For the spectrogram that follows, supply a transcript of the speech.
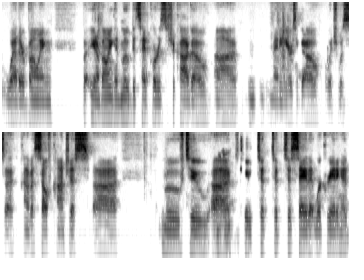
whether Boeing, but you know, Boeing had moved its headquarters to Chicago uh, many years ago, which was kind of a self-conscious uh, move to, uh, mm-hmm. to, to to to say that we're creating a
